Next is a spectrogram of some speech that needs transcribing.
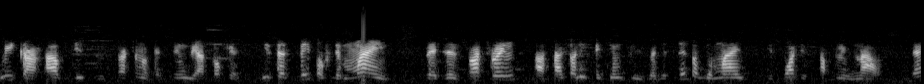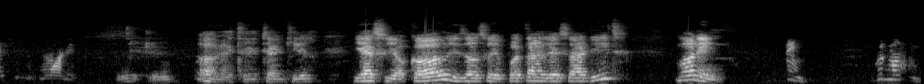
we can have this destruction of the thing we are talking. It's a state of the mind. The restructuring has actually taken place, but the state of the mind is what is happening now. Thank you. Good morning. Okay. All right. uh, thank you. Yes, your call is also important. Let's add it. Morning. Good morning.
